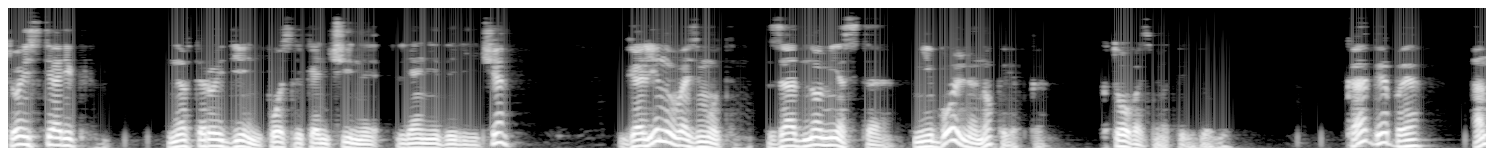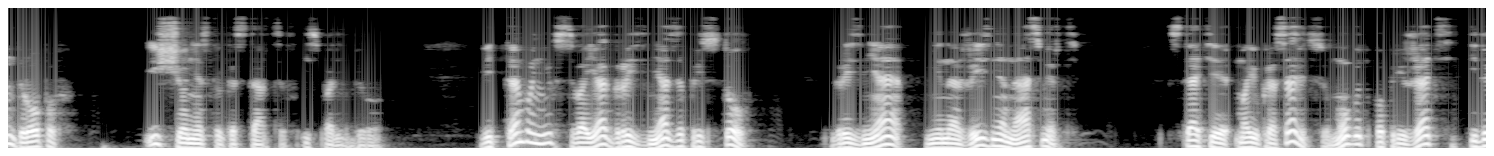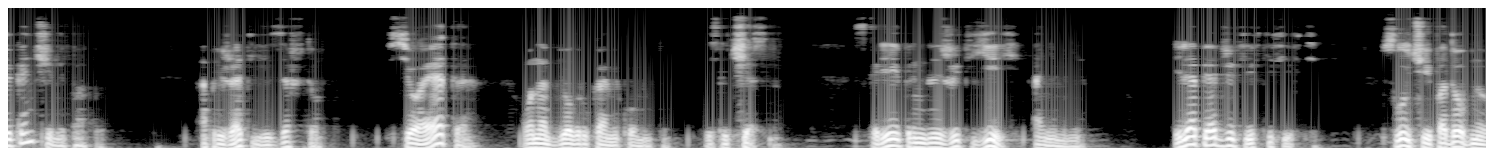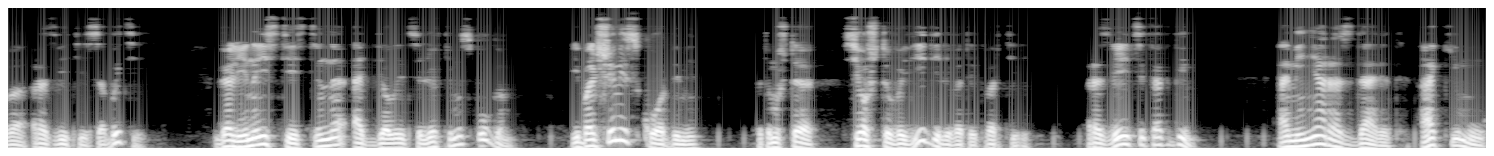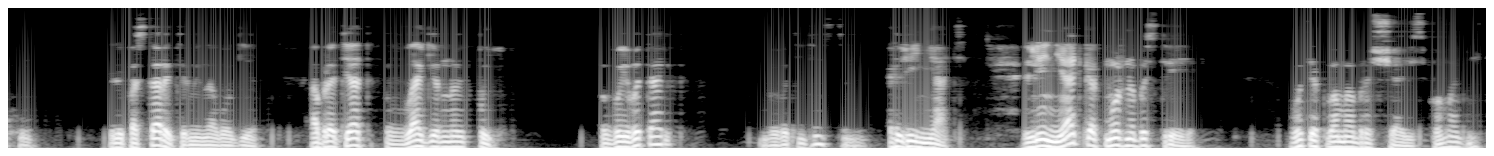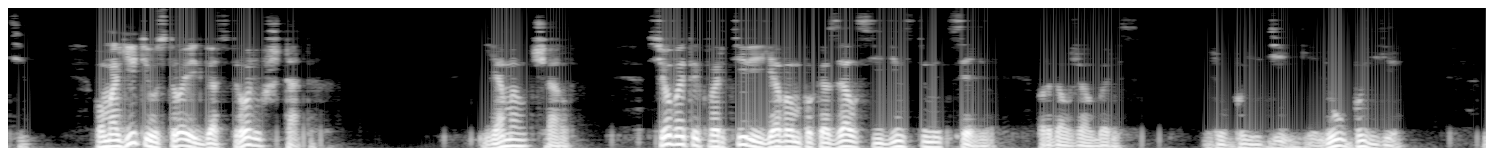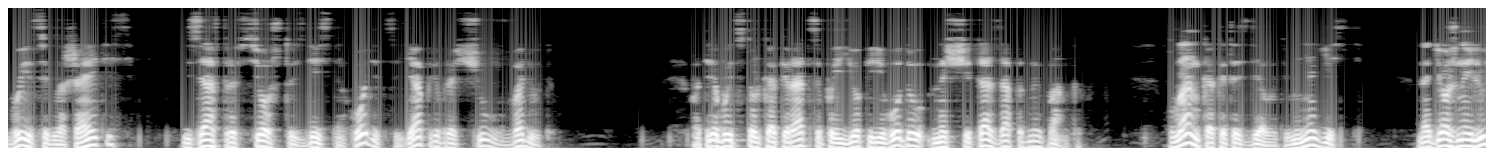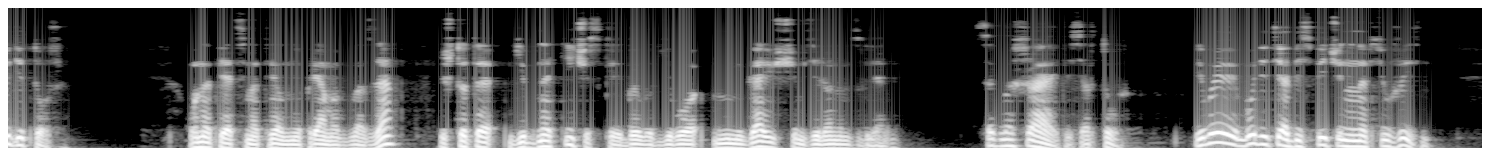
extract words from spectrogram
То есть, Арик, на второй день после кончины Леонида Ильича Галину возьмут за одно место, не больно, но крепко. Кто возьмет, перебил. КГБ, Андропов, еще несколько старцев из политбюро. Ведь там у них своя грызня за престол. Грызня не на жизнь, а на смерть. Кстати, мою красавицу могут поприжать и до кончины папы. А прижать есть за что. Все это, он обвел руками комнату, если честно, скорее принадлежит ей, а не мне. Или опять же 50-50. В случае подобного развития событий Галина, естественно, отделается легким испугом и большими скорбями, потому что все, что вы видели в этой квартире, развеется как дым а меня раздавят акимуху, или по старой терминологии, обратят в лагерную пыль. Вывод, Арик? Вывод единственный. Линять. Линять как можно быстрее. Вот я к вам обращаюсь. Помогите. Помогите устроить гастроли в Штатах. Я молчал. Все в этой квартире я вам показал с единственной целью, продолжал Борис. Любые деньги, любые. Вы соглашаетесь, и завтра все, что здесь находится, я превращу в валюту. Потребуется только операция по ее переводу на счета западных банков. План, как это сделать, у меня есть. Надежные люди тоже. Он опять смотрел мне прямо в глаза, и что-то гипнотическое было в его немигающем зеленом взгляде. Соглашайтесь, Артур и вы будете обеспечены на всю жизнь.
